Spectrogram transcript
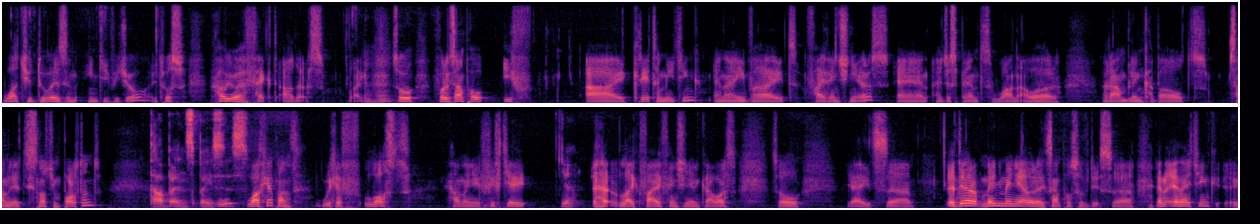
what you do as an individual. It was how you affect others. Like Mhm. so, for example, if I create a meeting and I invite five engineers and I just spend one hour rambling about something that is not important, tab and w- spaces. what happened? We have lost how many? Fifty-eight. Yeah. like five engineering hours. So yeah, it's uh, and there are many many other examples of this. Uh, and and I think uh,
